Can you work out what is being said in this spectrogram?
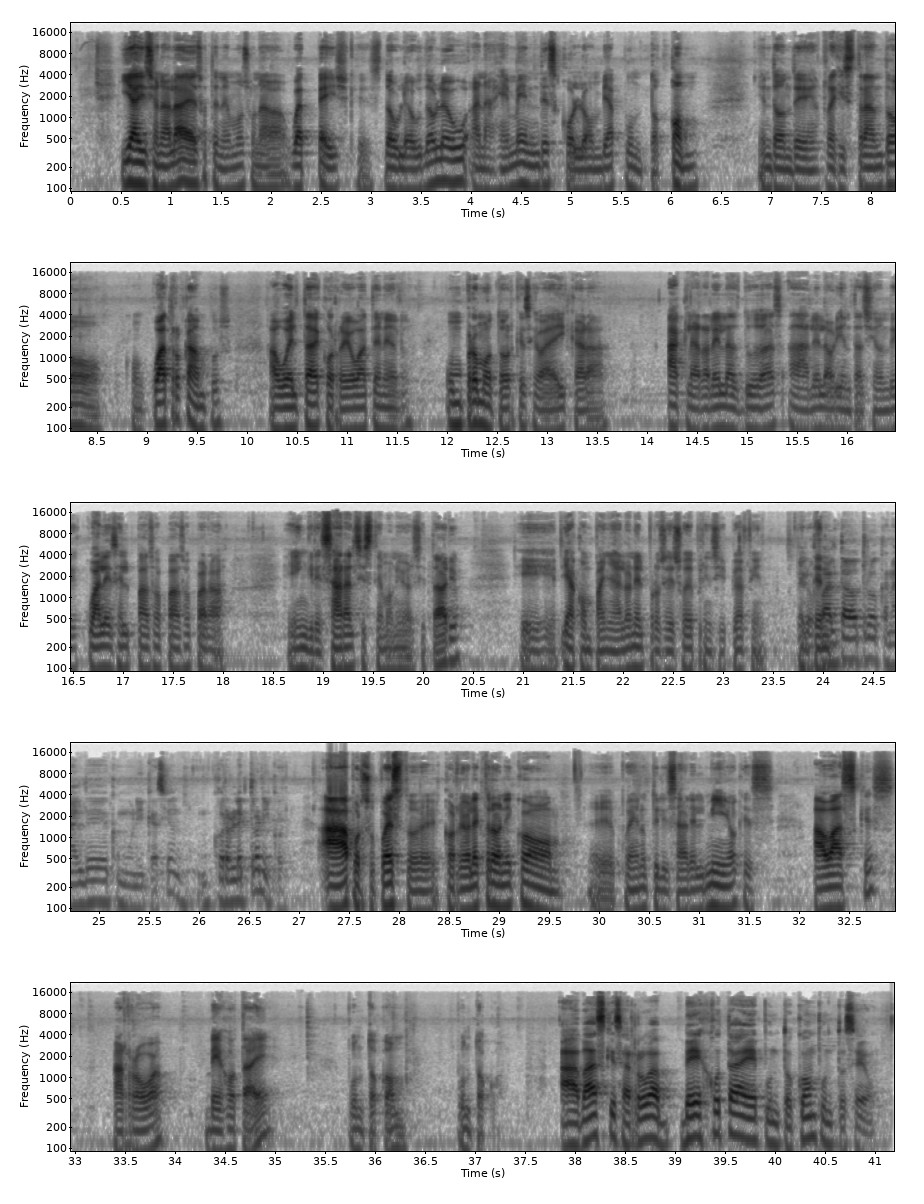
Y adicional a eso tenemos una webpage que es www.anagemendescolombia.com, en donde registrando con cuatro campos, a vuelta de correo va a tener un promotor que se va a dedicar a, aclararle las dudas, a darle la orientación de cuál es el paso a paso para ingresar al sistema universitario eh, y acompañarlo en el proceso de principio a fin. Pero falta otro canal de comunicación, un correo electrónico. Ah, por supuesto, el correo electrónico eh, pueden utilizar el mío que es abasques.bje.com.co. abasques.bje.com.co.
